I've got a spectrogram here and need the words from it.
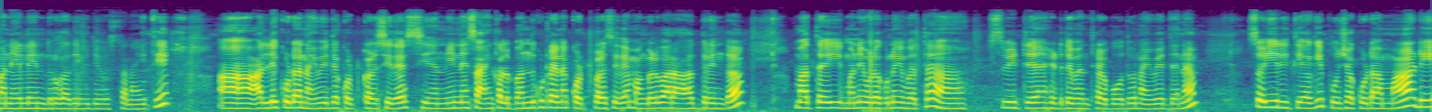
ಮನೆಯಲ್ಲೇನು ದುರ್ಗಾದೇವಿ ದೇವಸ್ಥಾನ ಐತಿ. ಅಲ್ಲಿ ಕೂಡ ನೈವೇದ್ಯ ಕೊಟ್ಟು ಕಳಿಸಿದೆ. ಸಿ, ನಿನ್ನೆ ಸಾಯಂಕಾಲ ಬಂದ ಕೂಡಲೇ ಕೊಟ್ಟು ಕಳಿಸಿದೆ ಮಂಗಳವಾರ ಆದ್ದರಿಂದ ಮತ್ತು ಈ ಮನೆ ಒಳಗೂ ಇವತ್ತು ಸ್ವೀಟ್ ಹಿಡ್ದೇವೆ ಅಂತ ಹೇಳ್ಬೋದು ನೈವೇದ್ಯನ. ಸೊ ಈ ರೀತಿಯಾಗಿ ಪೂಜೆ ಕೂಡ ಮಾಡಿ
